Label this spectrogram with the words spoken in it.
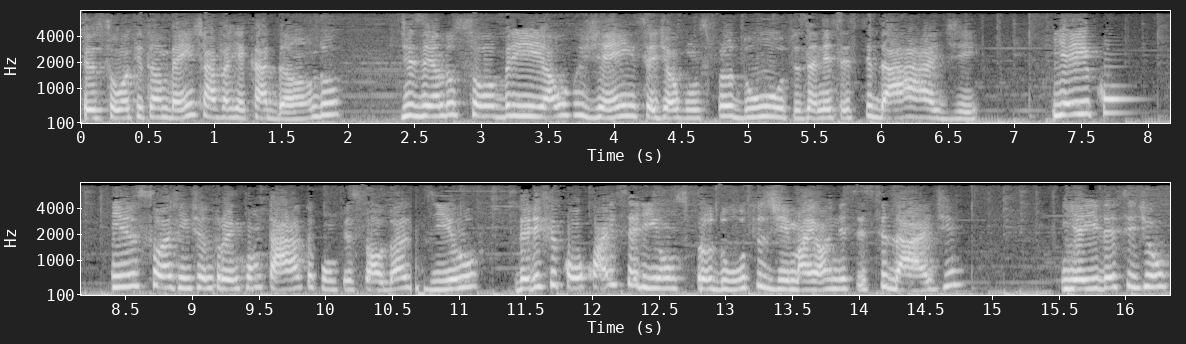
pessoa que também estava arrecadando, dizendo sobre a urgência de alguns produtos, a necessidade. E aí com isso a gente entrou em contato com o pessoal do asilo verificou quais seriam os produtos de maior necessidade e aí decidiu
